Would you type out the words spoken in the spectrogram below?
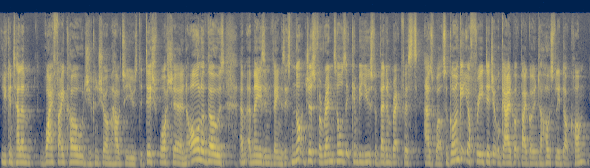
you can tell them Wi-Fi codes. You can show them how to use the dishwasher and all of those um, amazing things. It's not just for rentals; it can be used for bed and breakfasts as well. So go and get your free digital guidebook by going to hostfully.com.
